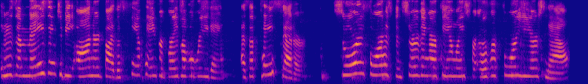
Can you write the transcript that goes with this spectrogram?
It is amazing to be honored by the Campaign for Grade Level Reading as a pace setter. And 4 has been serving our families for over four years now,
